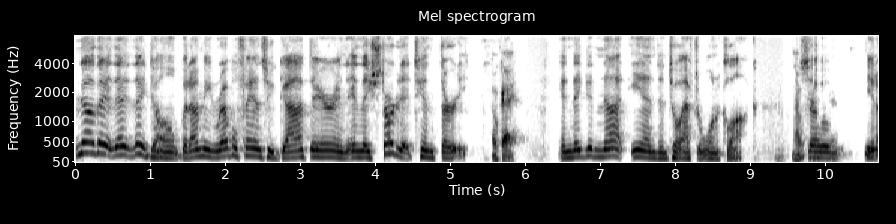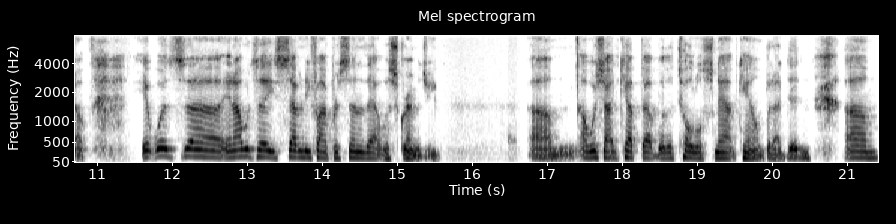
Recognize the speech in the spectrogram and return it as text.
No, they they, they don't. But I mean, Rebel fans who got there and and they started at ten thirty. Okay. And they did not end until after one o'clock. Okay. So you know, it was, uh, and I would say seventy five percent of that was scrimmaging. Um, I wish I'd kept up with a total snap count, but I didn't. Um,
